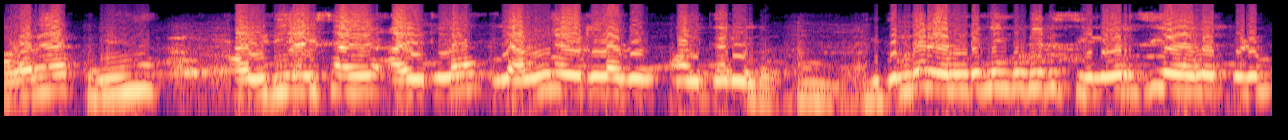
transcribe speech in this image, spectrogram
വളരെ ന്യൂ ഐഡിയസ് ആയിട്ടുള്ള യങ് ആയിട്ടുള്ള ഒരു ആൾക്കാരുണ്ടാവും. ഇതിന്റെ രണ്ടിനും കൂടി ഒരു സിനർജിയാണ് എപ്പോഴും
